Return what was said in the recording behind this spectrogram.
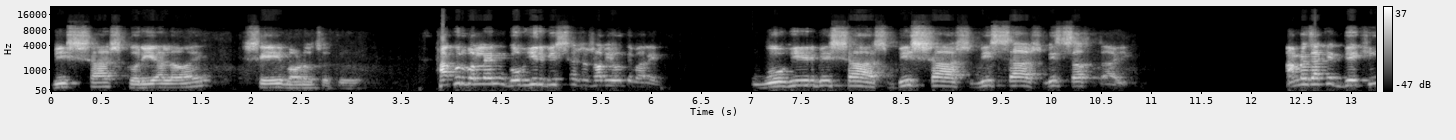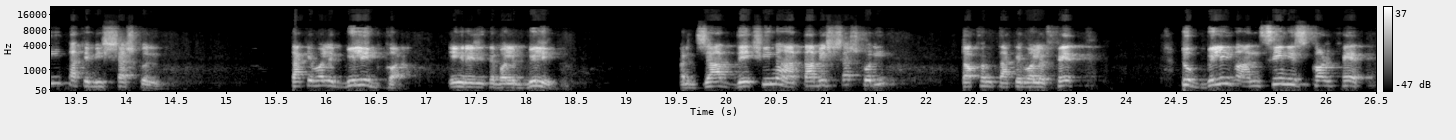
বিশ্বাস করিয়া লয় সে বড় চতুর। ঠাকুর বললেন, গভীর বিশ্বাস সবই হতে পারে। গভীর বিশ্বাস বিশ্বাস বিশ্বাস বিশ্বাসটাই আমরা যাকে দেখি, তাকে বিশ্বাস করি। তাকে বলে বিলিভ করা। ইংরেজিতে বলে বিলিভ আর যা দেখি না, তা বিশ্বাস করি। তখন তাকে বলে faith to believe unseen is called faith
